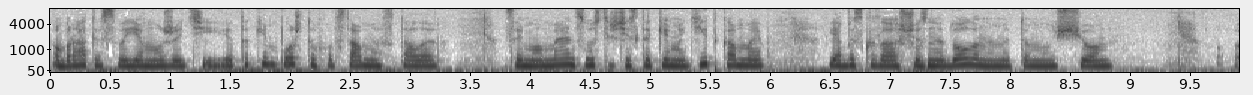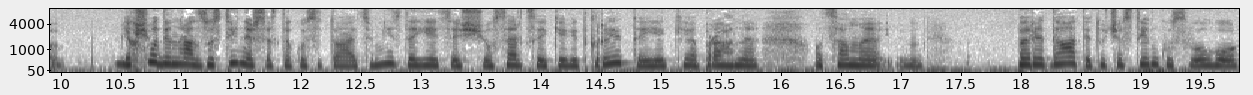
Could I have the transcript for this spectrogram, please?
обрати в своєму житті. І таким поштовхом саме стали цей момент зустрічі з такими дітками. Я би сказала, що знедоленими, тому що е, якщо один раз зустрінешся з такою ситуацією, мені здається, що серце, яке відкрите, яке прагне от саме передати ту частинку свого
